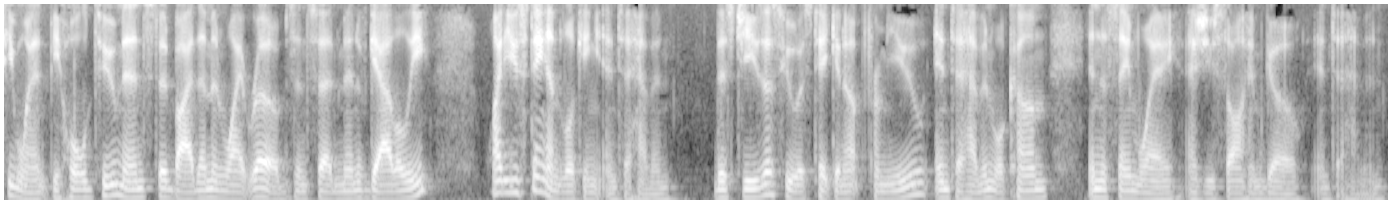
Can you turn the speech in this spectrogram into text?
he went, behold, two men stood by them in white robes, and said, Men of Galilee, why do you stand looking into heaven? This Jesus who was taken up from you into heaven will come in the same way as you saw him go into heaven.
